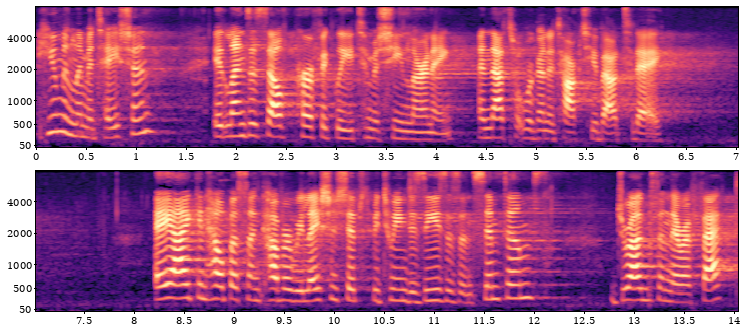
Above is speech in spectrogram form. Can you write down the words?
human limitation, it lends itself perfectly to machine learning. And that's what we're going to talk to you about today. AI can help us uncover relationships between diseases and symptoms, drugs and their effect,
